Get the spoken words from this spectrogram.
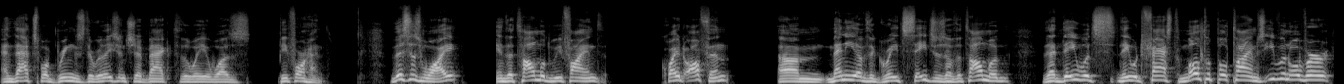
and that's what brings the relationship back to the way it was beforehand. This is why in the Talmud we find quite often um, many of the great sages of the Talmud that they would they would fast multiple times, even over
